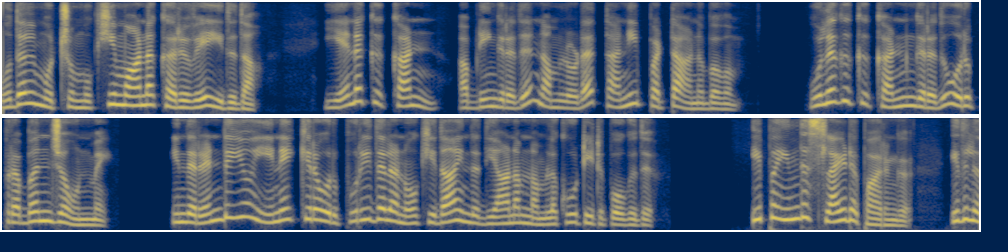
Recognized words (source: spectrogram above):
முதல் மற்றும் முக்கியமான கருவே இதுதான். எனக்கு கண் அப்படிங்கிறது நம்மளோட தனிப்பட்ட அனுபவம். உலகுக்கு கண்ங்கிறது ஒரு பிரபஞ்ச உண்மை. இந்த ரெண்டையும் இணைக்கிற ஒரு புரிதலை நோக்கி தான் இந்த தியானம் நம்மள கூட்டிட்டு போகுது. இப்ப இந்த ஸ்லைட பாருங்க. இதுல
